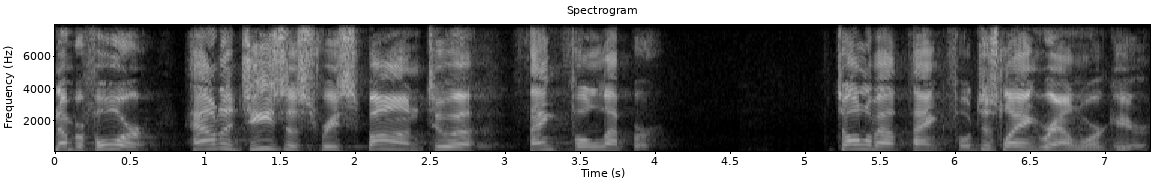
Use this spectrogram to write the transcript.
Number four, how did Jesus respond to a thankful leper? It's all about thankful, just laying groundwork here.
